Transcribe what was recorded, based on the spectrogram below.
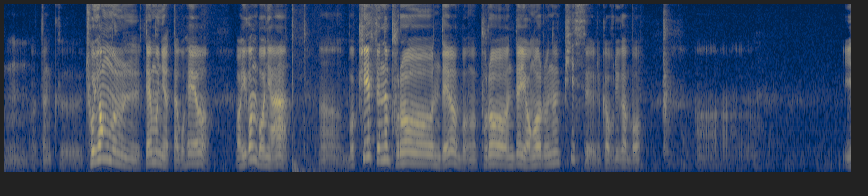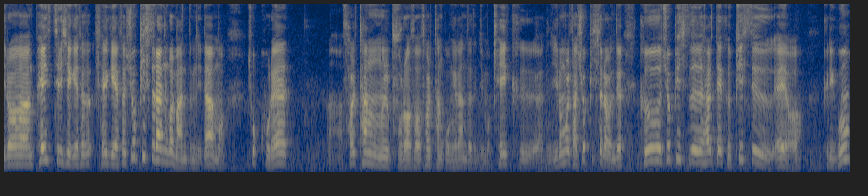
음, 어떤 그 조형물 때문이었다고 해요. 어, 이건 뭐냐? 어, 뭐 pièce는 불어인데요. 뭐 불어인데 영어로는 piece. 그러니까 우리가 뭐 어, 이러한 페이스트리 세계에서 세계에서 showpiece라는 걸 만듭니다. 뭐 초콜릿, 어, 설탕을 불어서 설탕 공예를 한다든지 뭐 케이크라든지 이런 걸 다 showpiece라고 하는데 그 showpiece 할 때 그 piece예요. 그리고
